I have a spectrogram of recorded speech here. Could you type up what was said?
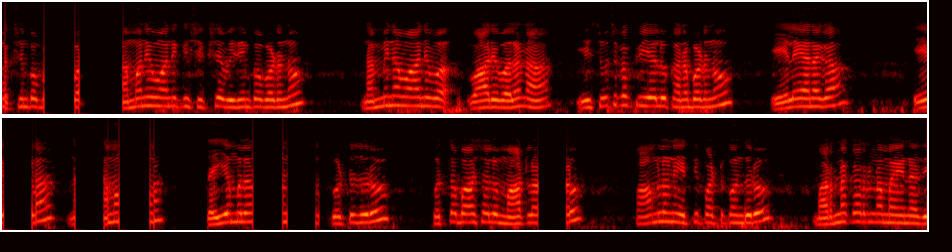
పొందిన నమ్మని వానికి శిక్ష విధింపబడును. నమ్మిన వాని వ- వారి వలన ఈ సూచక క్రియలు కనబడును. ఏలయనగా ఏ దయ్యములను కొట్టుదురు. కొత్త భాషలు మాట్లాడు పాములను ఎత్తి పట్టుకొందురు. మరణకరణమైనది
